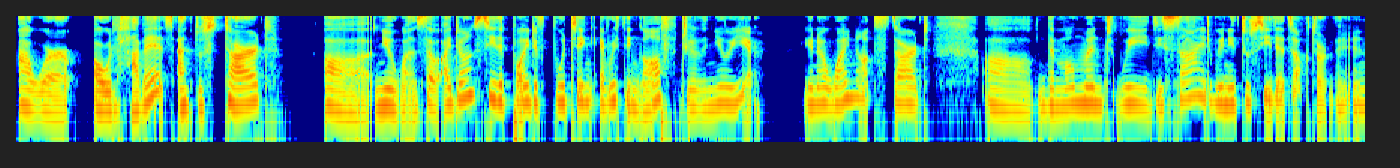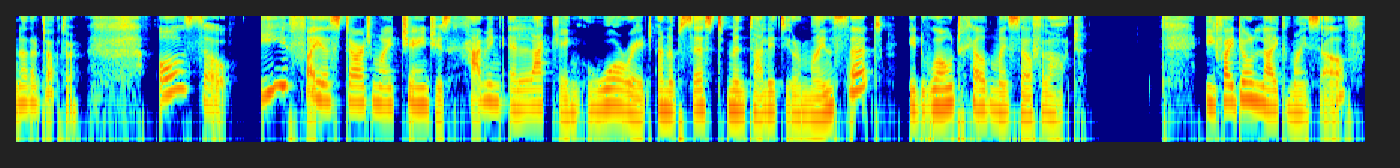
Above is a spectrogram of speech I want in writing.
our old habits and to start uh, new ones. So I don't see the point of putting everything off till the new year. You know, why not start uh, the moment we decide we need to see the doctor, another doctor? Also, if I start my changes having a lacking, worried, and obsessed mentality or mindset, it won't help myself a lot. If I don't like myself,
